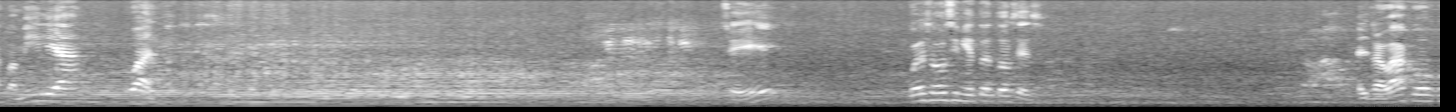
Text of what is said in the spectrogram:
la familia, ¿cuál? Sí. ¿Cuáles son los cimientos entonces? El trabajo,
